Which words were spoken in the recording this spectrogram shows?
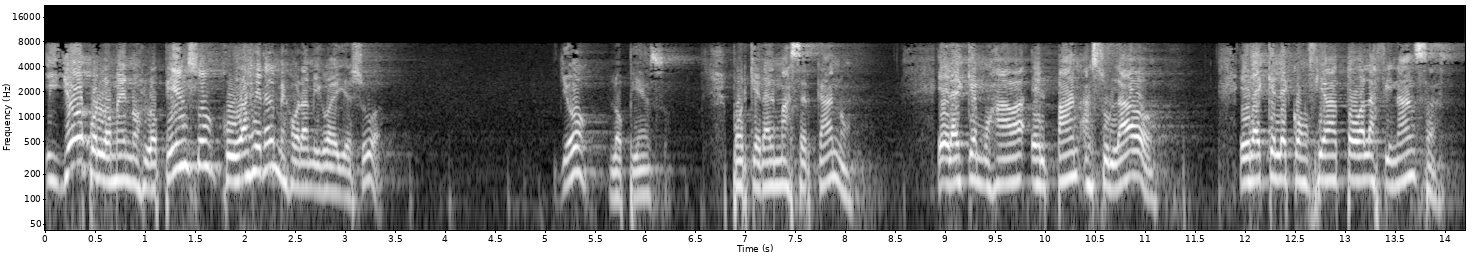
Y yo por lo menos lo pienso, Judas era el mejor amigo de Yeshua. Yo lo pienso, porque era el más cercano. Era el que mojaba el pan a su lado. Era el que le confiaba todas las finanzas.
